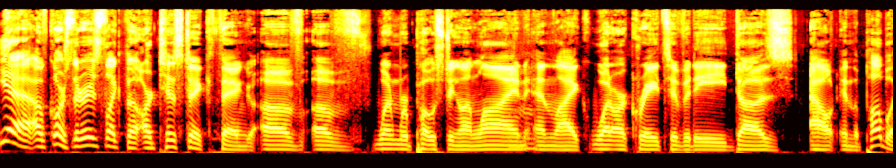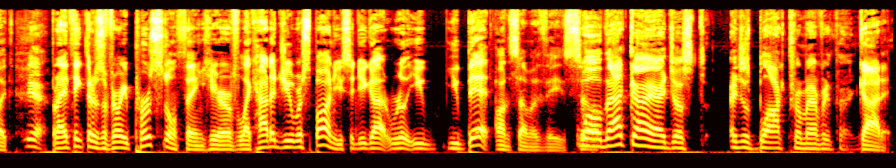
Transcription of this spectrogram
Yeah, of course. There is like the artistic thing of of when we're posting online Mm-hmm. and like what our creativity does out in the public. Yeah. But I think there's a very personal thing here of like how did you respond? You said you got really you you bit on some of these. So Well, that guy, I just I just blocked from everything. got it.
